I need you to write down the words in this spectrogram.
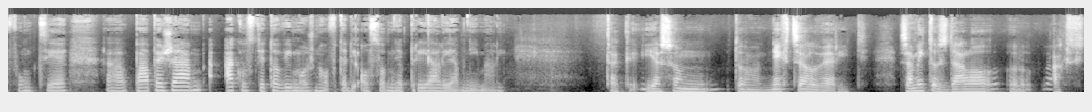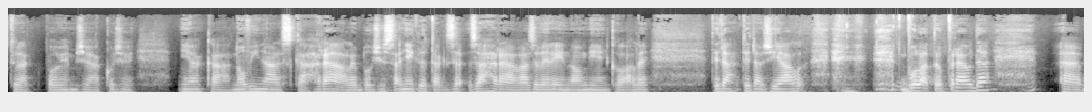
funkcie pápeža. Ako ste to vy možno vtedy osobne prijali a vnímali? Tak ja som to nechcel veriť. Sa mi to zdalo, ak si to tak poviem, že akože nejaká novinárska hra, alebo že sa niekto tak zahráva s verejnou mienkou, ale teda, teda žiaľ, bola to pravda. A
